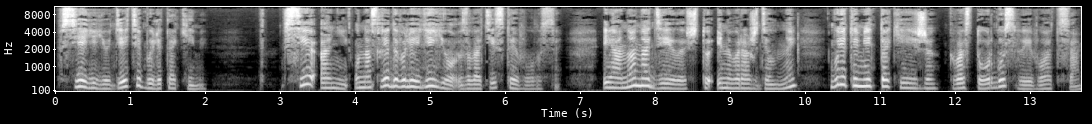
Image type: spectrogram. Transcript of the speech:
Все ее дети были такими. Все они унаследовали ее золотистые волосы, и она надеялась, что и новорожденный будет иметь такие же к восторгу своего отца.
